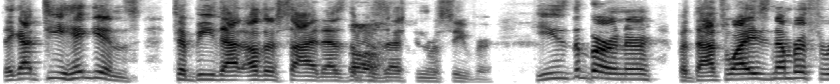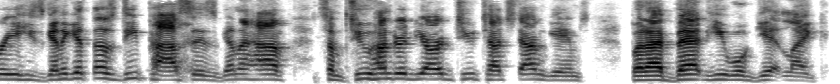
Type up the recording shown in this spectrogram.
They got T Higgins to be that other side as the oh. possession receiver. He's the burner, but that's why he's number three. He's going to get those deep passes, going to have some 200 yard, two touchdown games, but I bet he will get like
